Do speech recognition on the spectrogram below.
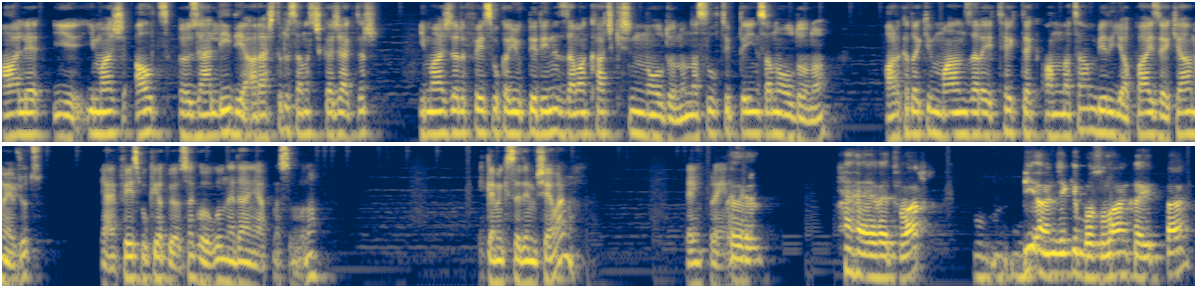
alet, imaj alt özelliği diye araştırırsanız çıkacaktır. İmajları Facebook'a yüklediğiniz zaman kaç kişinin olduğunu, nasıl tipte insan olduğunu, arkadaki manzarayı tek tek anlatan bir yapay zeka mevcut. Yani Facebook yapıyorsa Google neden yapmasın bunu? Eklemek istediğim bir şey var mı? Denk Evet. evet var. Bir önceki bozulan kayıtta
